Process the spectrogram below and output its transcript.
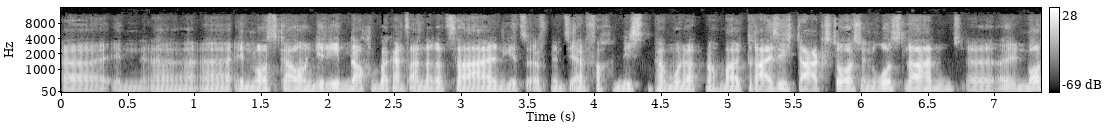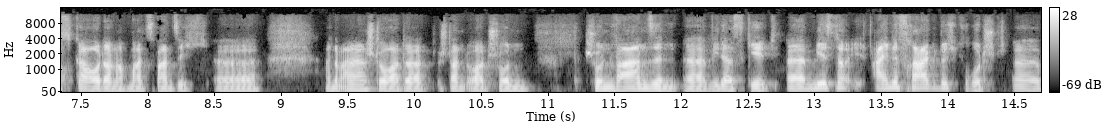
in, äh, in Moskau und die reden auch über ganz andere Zahlen. Jetzt öffnen sie einfach in den nächsten paar Monaten nochmal 30 Dark Stores in Russland, äh, in Moskau oder nochmal 20 äh, an einem anderen Standort, Standort schon, schon Wahnsinn, äh, wie das geht. Äh, mir ist noch eine Frage durchgerutscht äh,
